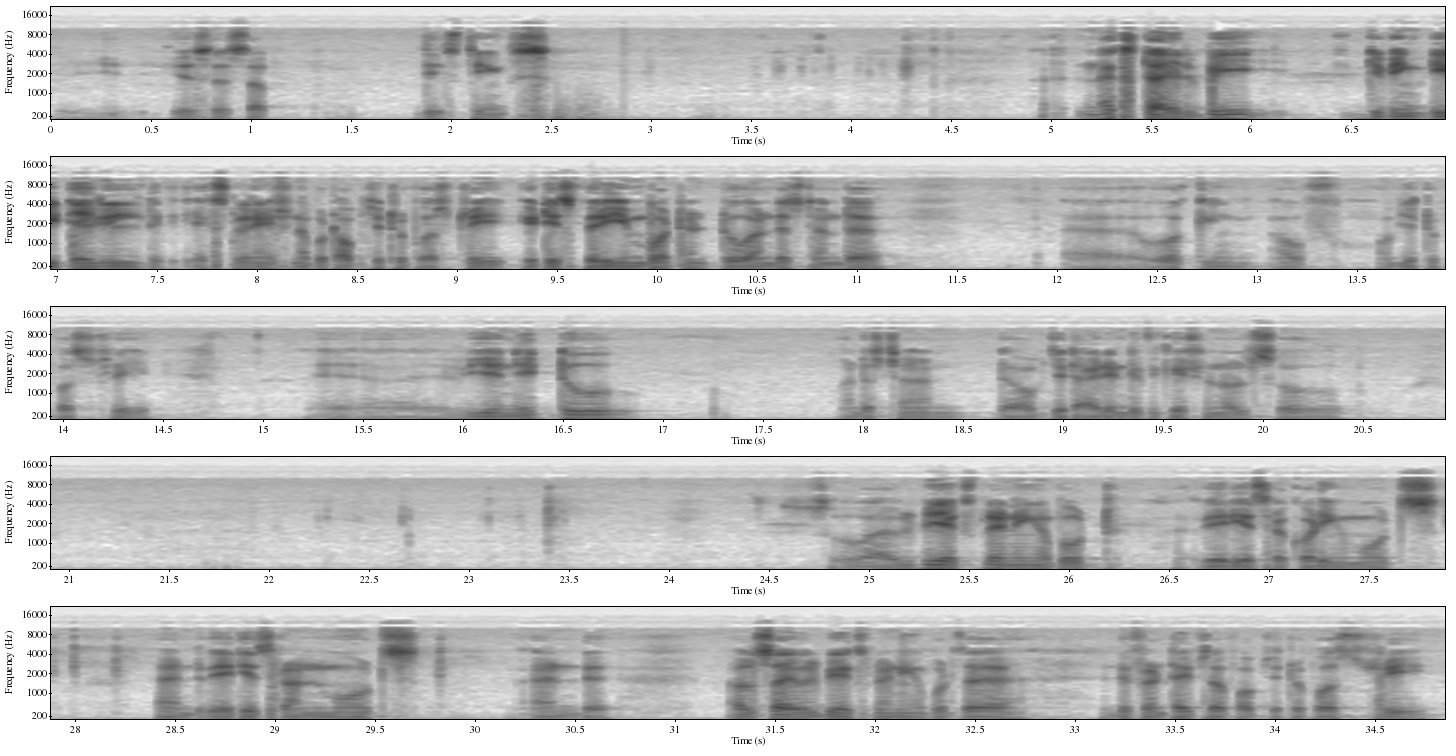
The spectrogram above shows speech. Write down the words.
uses of these things? Next, I will be giving detailed explanation about object repository. It is very important to understand the uh, working of object repository. Uh, you need to understand the object identification also so I will be explaining about various recording modes and various run modes. And uh, also I will be explaining about the different types of object repository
